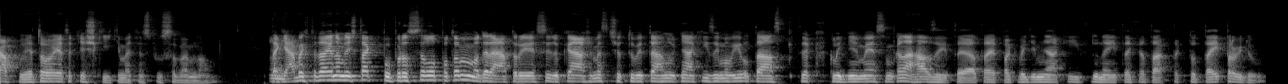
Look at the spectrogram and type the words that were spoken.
Chápu, je to, je to těžký tím tím způsobem. No. Tak hmm. já bych teda jenom když tak poprosil potom moderátory, jestli dokážeme z chatu vytáhnout nějaký zajímavý otázky, tak klidně mi je semka naházejte. Já tady pak vidím nějaký v donatech a tak, tak to tady projdu.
